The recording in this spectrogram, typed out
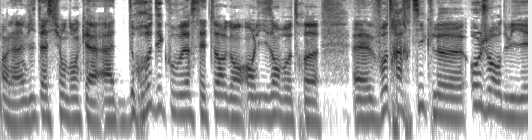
Voilà, invitation donc à, redécouvrir cet orgue en, lisant votre euh, votre article aujourd'hui.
